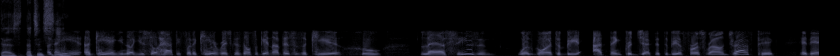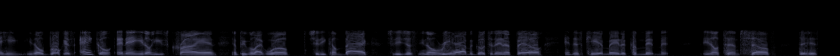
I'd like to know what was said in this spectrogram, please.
Des? That's insane. Again, again, you know, you're so happy for the kid, Rich, because don't forget now, this is a kid who last season was going to be, I think, projected to be a first round draft pick, and then he, you know, broke his ankle, and then you know he's crying, and people are like, well, should he come back? Should he just, you know, rehab and go to the NFL? And this kid made a commitment, you know, to himself, to his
